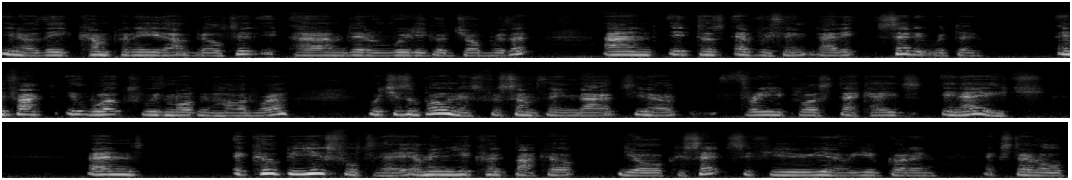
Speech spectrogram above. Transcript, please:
You know, the company that built it um, did a really good job with it, and it does everything that it said it would do. In fact, it works with modern hardware, which is a bonus for something that's, you know, three plus decades in age. And it could be useful today. I mean, you could back up your cassettes if you, you know, you've got an external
